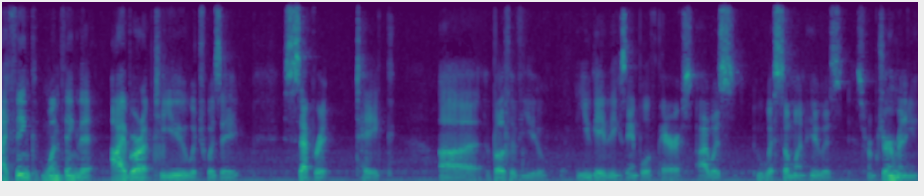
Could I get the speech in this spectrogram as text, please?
I think one thing that I brought up to you, which was a separate take, uh, both of you, you gave the example of Paris. I was with someone who is, is from Germany,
